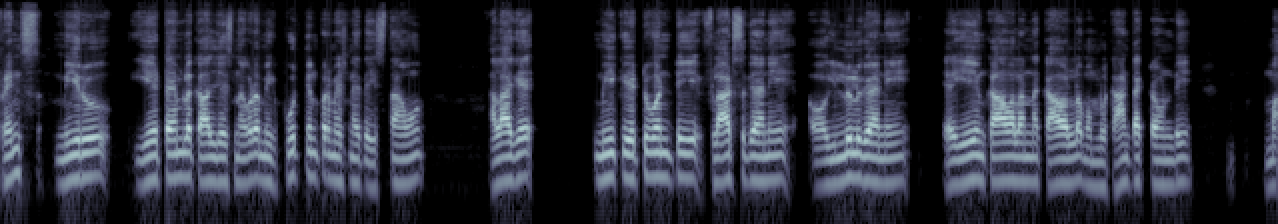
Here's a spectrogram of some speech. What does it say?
ఫ్రెండ్స్ మీరు ఏ టైంలో కాల్ చేసినా కూడా మీకు పూర్తి ఇన్ఫర్మేషన్ అయితే ఇస్తాము. అలాగే మీకు ఎటువంటి ఫ్లాట్స్ కానీ ఇల్లులు కానీ ఏం కావాలన్నా కావాలో మమ్మల్ని కాంటాక్ట్ అవ్వండి. మా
